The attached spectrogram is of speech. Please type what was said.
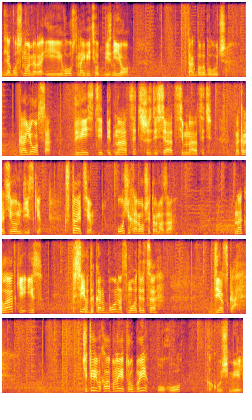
для госномера и его установить вот без нее. Так было бы лучше. Колеса 215, 60, 17 на красивом диске. Кстати, очень хорошие тормоза. Накладки из псевдокарбона смотрятся дерзко. Четыре выхлопные трубы. Ого, какой шмель.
